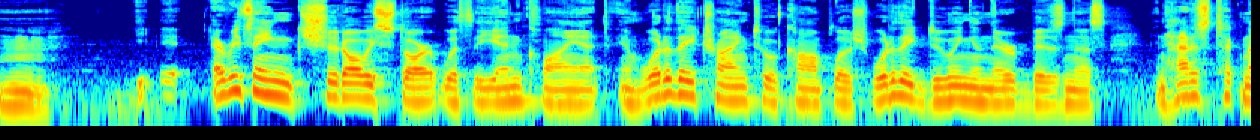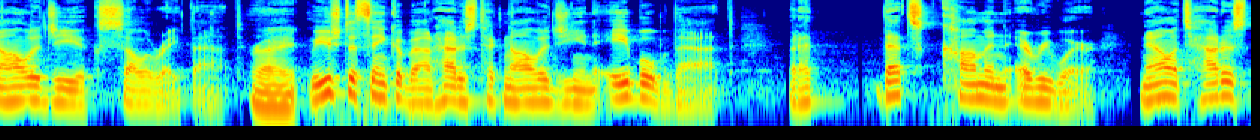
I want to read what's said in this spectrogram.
I- Everything should always start with the end client and what are they trying to accomplish? What are they doing in their business? And how does technology accelerate that? Right. We used to think about how does technology enable that, but that's common everywhere. Now it's how does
